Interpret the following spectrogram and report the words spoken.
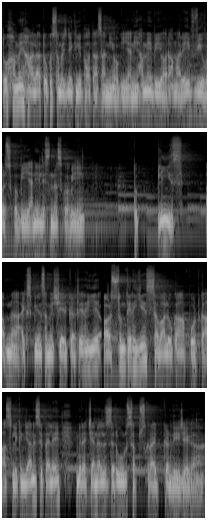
तो हमें हालातों को समझने के लिए बहुत आसानी होगी, यानी हमें भी और हमारे व्यूवर्स को भी, यानी लिसनर्स को भी। तो प्लीज़ अपना एक्सपीरियंस हमें शेयर करते रहिए और सुनते रहिए सवालों का पॉडकास्ट लेकिन जाने से पहले मेरा चैनल ज़रूर सब्सक्राइब कर दीजिएगा।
